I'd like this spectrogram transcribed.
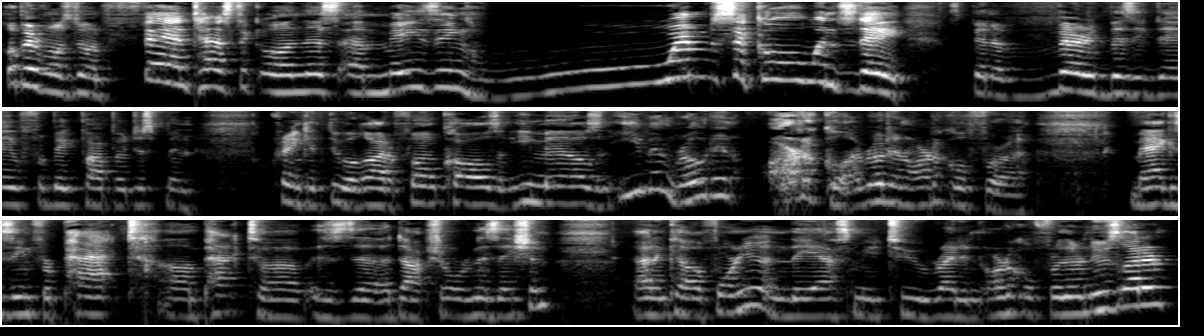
Hope everyone's doing fantastic on this amazing, whimsical Wednesday. It's been a very busy day for Big Papa. Just been cranking through a lot of phone calls and emails, and even wrote an article. I wrote an article for a magazine for PACT. Um, PACT uh, is the adoption organization out in California, and they asked me to write an article for their newsletter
